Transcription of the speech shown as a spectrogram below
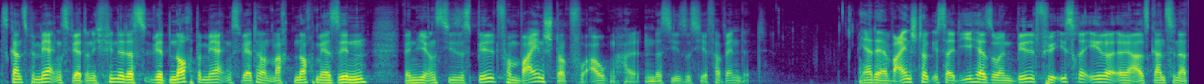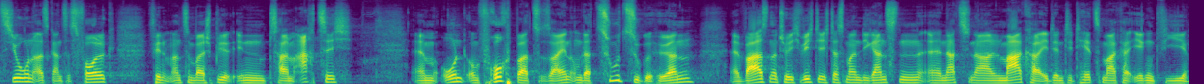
Ist ganz bemerkenswert und ich finde, das wird noch bemerkenswerter und macht noch mehr Sinn, wenn wir uns dieses Bild vom Weinstock vor Augen halten, das Jesus hier verwendet. Ja, der Weinstock ist seit jeher so ein Bild für Israel äh, als ganze Nation, als ganzes Volk. Findet man zum Beispiel in Psalm 80. Ähm, und um fruchtbar zu sein, um dazuzugehören, äh, war es natürlich wichtig, dass man die ganzen äh, nationalen Marker, Identitätsmarker irgendwie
